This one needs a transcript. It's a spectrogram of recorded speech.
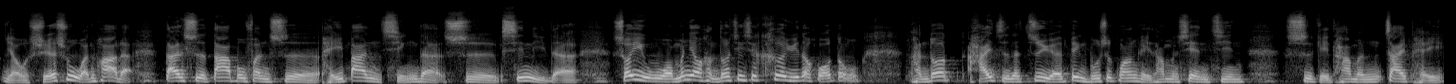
有学术文化的，但是大部分是陪伴型的，是心理的，所以我们有很多这些课余的活动，很多孩子的资源并不是光给他们现金，是给他们栽培。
